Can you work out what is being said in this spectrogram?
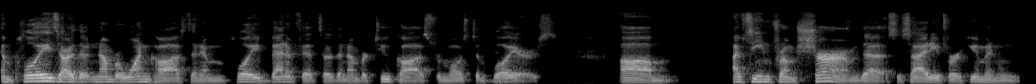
employees are the number one cost and employee benefits are the number two cost for most employers. Um, I've seen from SHRM, the Society for Human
